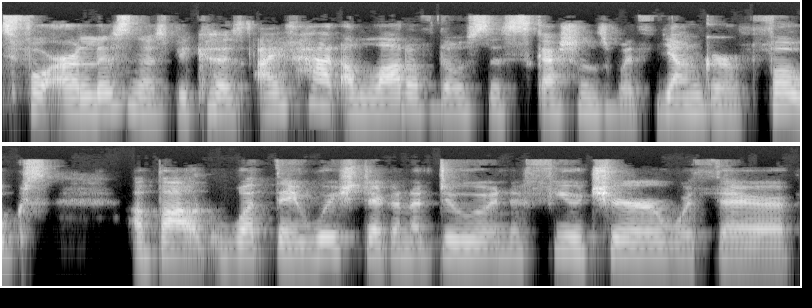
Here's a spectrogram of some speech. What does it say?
for our listeners, because I've had a lot of those discussions with younger folks about what they wish they're going to do in the future with their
